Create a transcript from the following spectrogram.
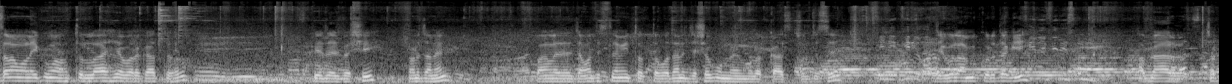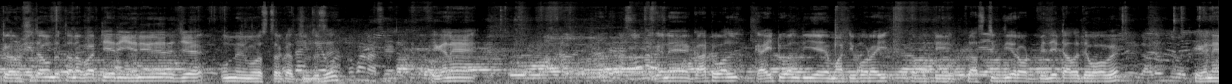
আসসালামু আলাইকুম রহমতুল্লাহ বারকাত প্রিয় দেশবাসী, আপনারা জানেন, বাংলাদেশ জামাত ইসলামী তত্ত্বাবধানে যেসব উন্নয়নমূলক কাজ চলতেছে, যেগুলো আমি করে থাকি, আপনার চট্টগ্রাম সীতাকুণ্ড থানাপাটির ইউনিয়নের যে উন্নয়নমূলক ব্যবস্থার কাজ চলতেছে, এখানে এখানে গাট ওয়াল, গাইট ওয়াল দিয়ে মাটি ভরাই, মোটামুটি প্লাস্টিক দিয়ে রড বেঁধে টালা দেওয়া হবে। এখানে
